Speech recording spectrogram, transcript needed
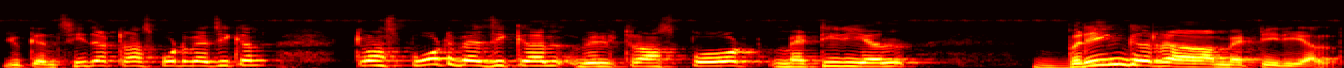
You can see the transport vesicle. Transport vesicle will transport material, bring raw material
